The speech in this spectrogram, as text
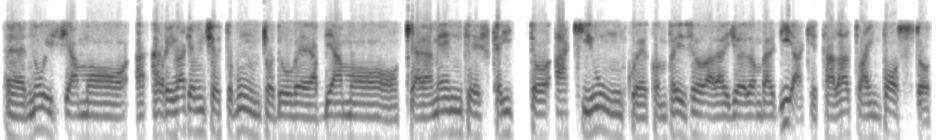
Eh, noi siamo arrivati a un certo punto dove abbiamo chiaramente scritto a chiunque, compreso la Regione Lombardia, che tra l'altro ha imposto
